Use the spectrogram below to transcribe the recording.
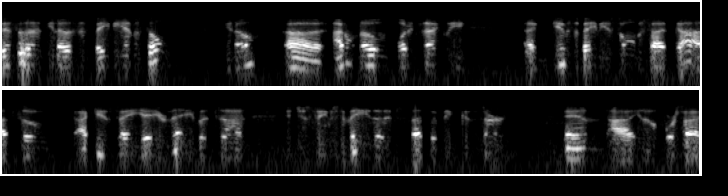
this a you know does this baby have a soul? You know, uh, I don't know what exactly uh, gives the baby a soul besides God, so I can't say yay or nay. But uh, it just seems to me that it's that's a big concern, and uh, you know, of course, I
